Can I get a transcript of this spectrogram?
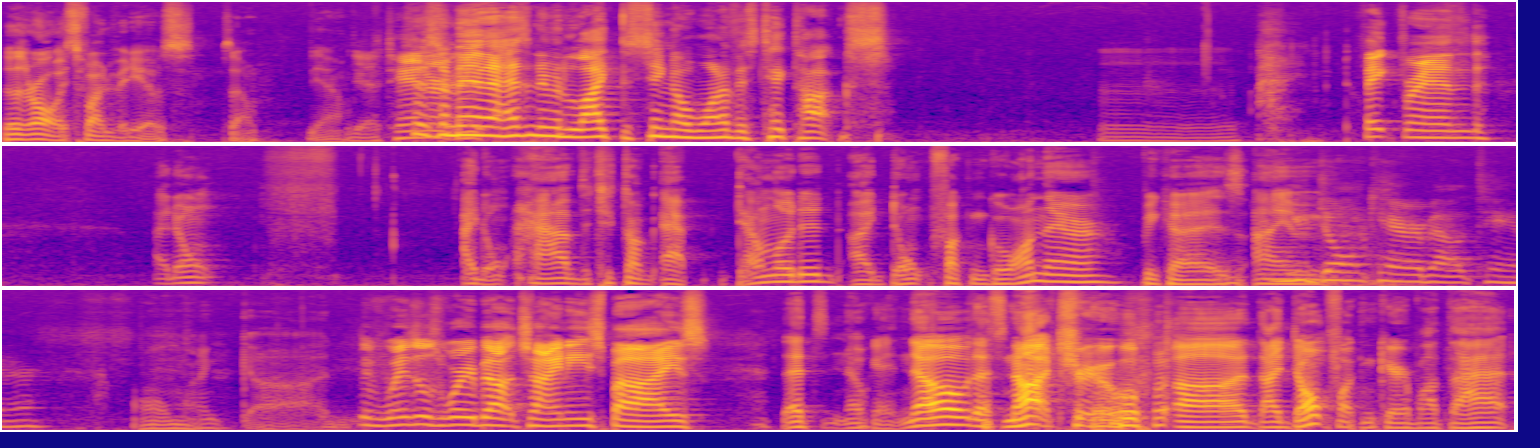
those are always fun videos. So yeah, yeah, Tanner, Just a man that hasn't even liked a single one of his TikToks. fake friend. I don't I don't have the TikTok app downloaded. I don't fucking go on there because I am You don't care about Tanner. Oh my god. If Winslow's worried about Chinese spies. That's okay. No, that's not true. Uh I don't fucking care about that.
